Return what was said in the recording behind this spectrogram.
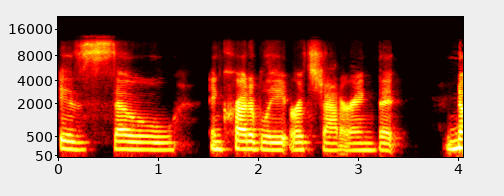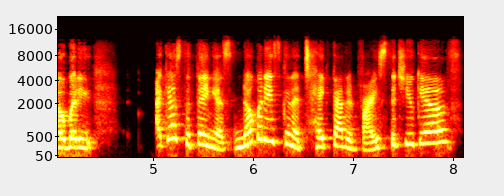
is so incredibly earth-shattering that nobody i guess the thing is nobody's going to take that advice that you give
